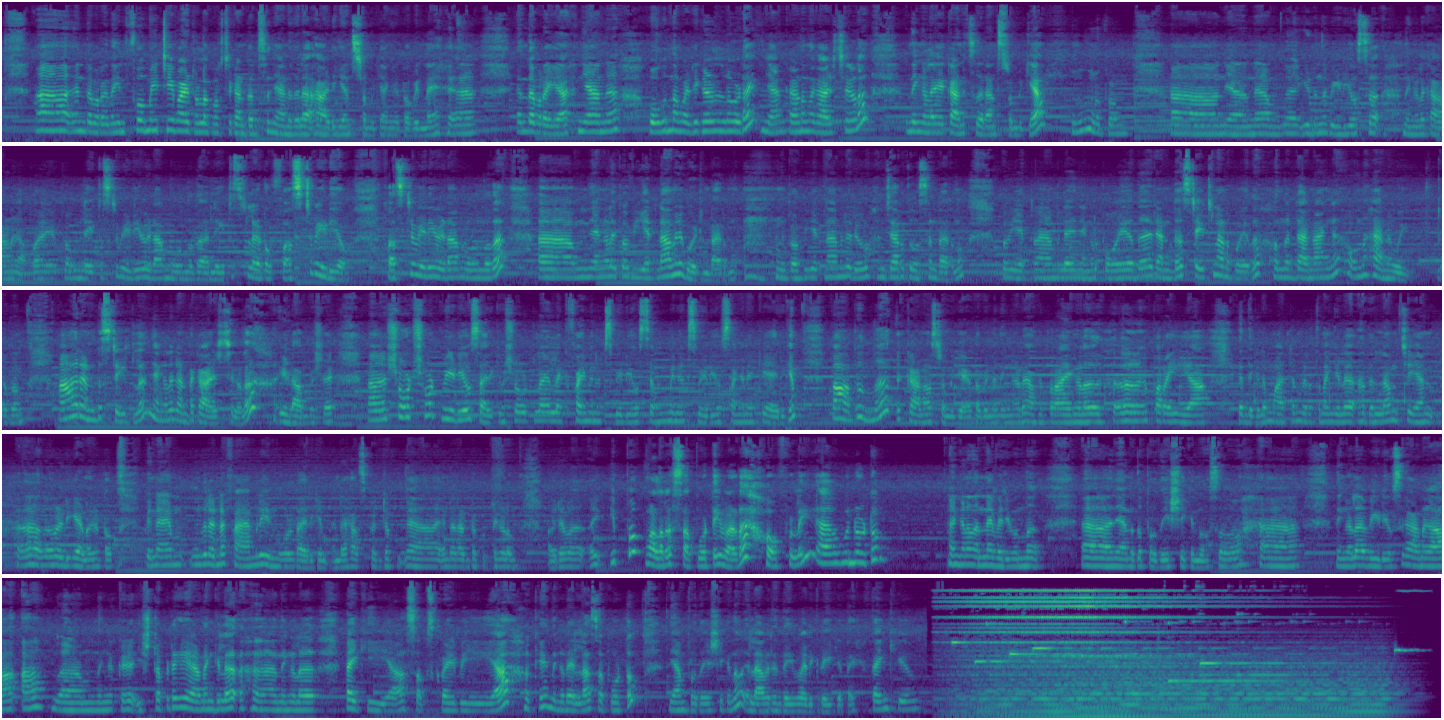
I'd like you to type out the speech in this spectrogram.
എന്താ പറയുക ഇൻഫോർമേറ്റീവ് ആയിട്ടുള്ള കുറച്ച് കണ്ടൻസ് ഞാനിതിൽ ആഡ് ചെയ്യാൻ ശ്രമിക്കാം കേട്ടോ. പിന്നെ എന്താ പറയുക ഞാൻ പോകുന്ന വഴികളിലൂടെ ഞാൻ കാണുന്ന കാഴ്ചകൾ നിങ്ങളെ കാണിച്ചു തരാൻ ശ്രമിക്കാം. അപ്പം ഞാൻ ഇടുന്ന വീഡിയോസ് നിങ്ങൾ കാണുക. അപ്പോൾ ഇപ്പം ലേറ്റസ്റ്റ് വീഡിയോ ഇടാൻ പോകുന്നത് ലേറ്റസ്റ്റ് കേട്ടോ ഫസ്റ്റ് വീഡിയോ ഫസ്റ്റ് വീഡിയോ ഇടാൻ പോകുന്നത് ഞങ്ങളിപ്പോൾ വിയറ്റ്നാമിൽ പോയിട്ടുണ്ടായിരുന്നു. ഇപ്പോൾ വിയറ്റ്നാമിൽ ഒരു അഞ്ചാറ് ദിവസം ഉണ്ടായിരുന്നു. അപ്പോൾ വിയറ്റ്നാമിൽ ഞങ്ങൾ പോയത് രണ്ട് സ്റ്റേറ്റിലാണ് പോയത്. ഒന്ന് ഡനാങ് ഒന്ന് ഹനോയി. അപ്പം ആ രണ്ട് സ്റ്റേറ്റിൽ ഞങ്ങൾ കണ്ട കാഴ്ചകൾ ഇടാം. പക്ഷേ ഷോർട്ട് ഷോർട്ട് വീഡിയോസ് ആയിരിക്കും. Short like five minutes videos seven minutes videos അങ്ങനെയൊക്കെ ആയിരിക്കും. അപ്പോൾ അതൊന്ന് കാണാൻ ശ്രമിക്കുക കേട്ടോ. പിന്നെ നിങ്ങളുടെ അഭിപ്രായങ്ങൾ പറയുക. എന്തെങ്കിലും മാറ്റം വരുത്തണമെങ്കിൽ അതെല്ലാം ചെയ്യാൻ റെഡിയാണ് കേട്ടോ. പിന്നെ ഇതിൽ എന്റെ ഫാമിലി ഇൻവോൾവ് ആയിരിക്കും. എന്റെ ഹസ്ബൻഡും എന്റെ രണ്ട് കുട്ടികളും അവർ ഇപ്പം വളരെ സപ്പോർട്ടീവാണ് ഹോപ്പ്ഫുള്ളി മുന്നോട്ടും അങ്ങനെ തന്നെ വരുമെന്ന് ഞാനത് പ്രതീക്ഷിക്കുന്നു. സോ നിങ്ങൾ വീഡിയോസ് കാണുക. ആ നിങ്ങൾക്ക് ഇഷ്ടപ്പെടുകയാണെങ്കിൽ നിങ്ങൾ ലൈക്ക് ചെയ്യുക സബ്സ്ക്രൈബ് ചെയ്യുക. ഓക്കെ നിങ്ങളുടെ എല്ലാ സപ്പോർട്ടും ഞാൻ പ്രതീക്ഷിക്കുന്നു. എല്ലാവരും ദൈവം അനുഗ്രഹിക്കട്ടെ. താങ്ക്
